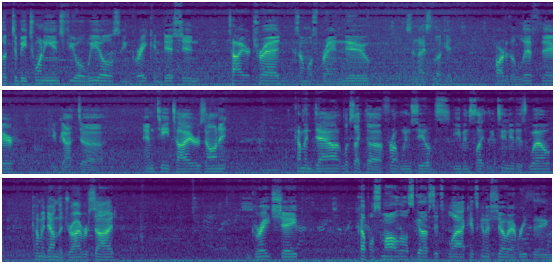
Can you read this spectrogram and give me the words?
Look to be 20 inch fuel wheels in great condition. Tire tread is almost brand new. It's a nice look at part of the lift there. You've got uh, MT tires on it. Coming down, it looks like the front windshield's even slightly tinted as well. Coming down the driver's side. Great shape. Couple small little scuffs. It's black. It's gonna show everything.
